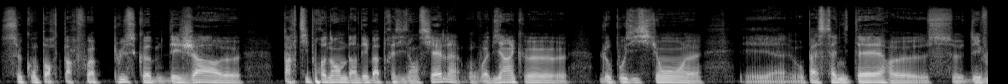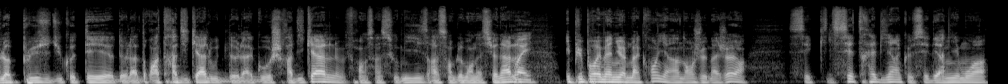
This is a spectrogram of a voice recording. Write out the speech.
se comportent parfois plus comme déjà euh, partie prenante d'un débat présidentiel. On voit bien que l'opposition euh, euh, au pass sanitaire euh, se développe plus du côté de la droite radicale ou de la gauche radicale, France Insoumise, Rassemblement National. Oui. Et puis pour Emmanuel Macron, il y a un enjeu majeur, c'est qu'il sait très bien que ces derniers mois,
